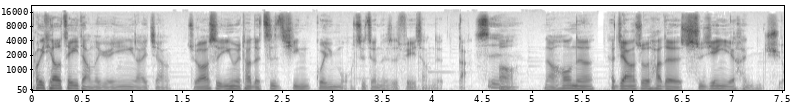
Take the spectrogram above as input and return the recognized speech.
会挑这一档的原因来讲，主要是因为它的资金规模是真的是非常的大，是哦。然后呢，他加上说它的时间也很久，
